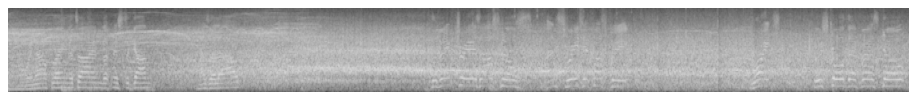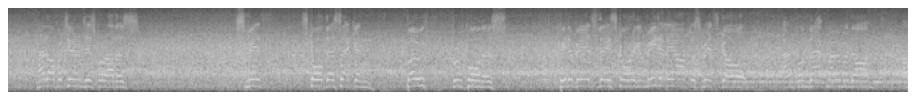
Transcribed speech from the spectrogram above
And we're now playing the time that Mr Gunn has allowed. The victory is Arsenal's, and sweet it must be. Wright, who scored their first goal, had opportunities for others. Smith scored their second, both from corners. Peter Beardsley scoring immediately after Smith's goal, and from that moment on, a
